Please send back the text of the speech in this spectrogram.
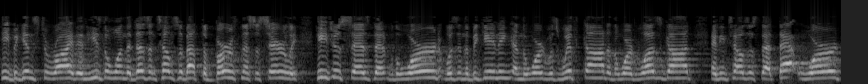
He begins to write, and he's the one that doesn't tell us about the birth necessarily. He just says that the Word was in the beginning, and the Word was with God, and the Word was God. And he tells us that that Word,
